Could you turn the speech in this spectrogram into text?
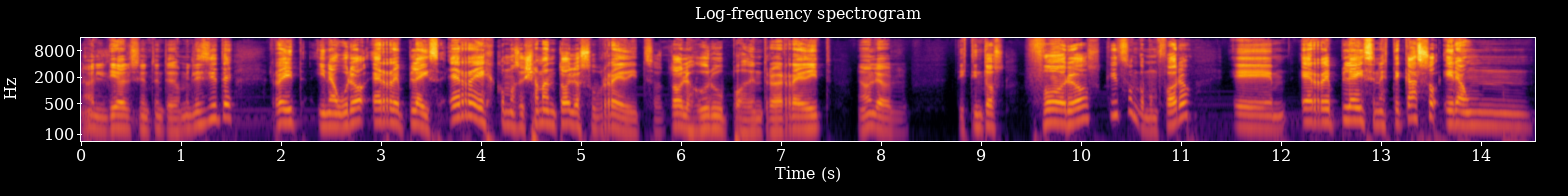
¿no? El Día de los Inocentes de 2017. Reddit inauguró R-Place. R es como se llaman todos los subreddits o todos los grupos dentro de Reddit. Los distintos foros, que son como un foro. Eh, R-Place en este caso era un,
